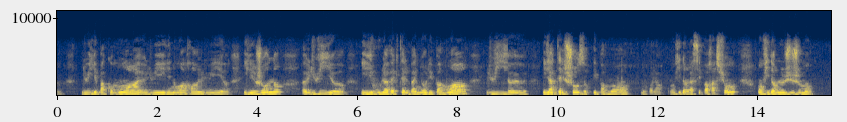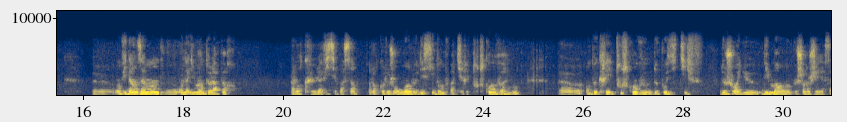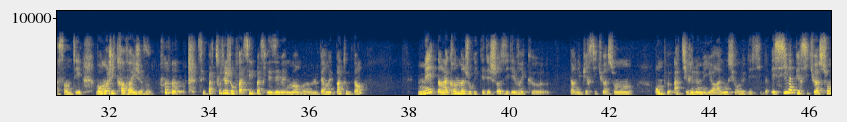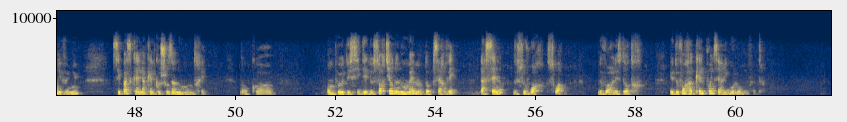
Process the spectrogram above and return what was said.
lui il n'est pas comme moi, lui il est noir, lui euh, il est jaune, lui il roule avec telle bagnole et pas moi, lui il a telle chose et pas moi. voilà, on vit dans la séparation, on vit dans le jugement. Euh, on vit dans un monde où on alimente la peur, alors que la vie c'est pas ça. Alors que le jour où on le décide, on peut attirer tout ce qu'on veut à nous. Euh, on peut créer tout ce qu'on veut de positif, de joyeux, d'aimant. On peut changer sa santé. Bon, moi j'y travaille, j'avoue. c'est pas tous les jours facile parce que les événements ne euh, le permettent pas tout le temps. Mais dans la grande majorité des choses, il est vrai que dans les pires situations, on peut attirer le meilleur à nous si on le décide. Et si la pire situation est venue, c'est parce qu'elle a quelque chose à nous montrer. Donc, euh, on peut décider de sortir de nous-mêmes, d'observer la scène, de se voir soi, de voir les autres, et de voir à quel point c'est rigolo, en fait.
